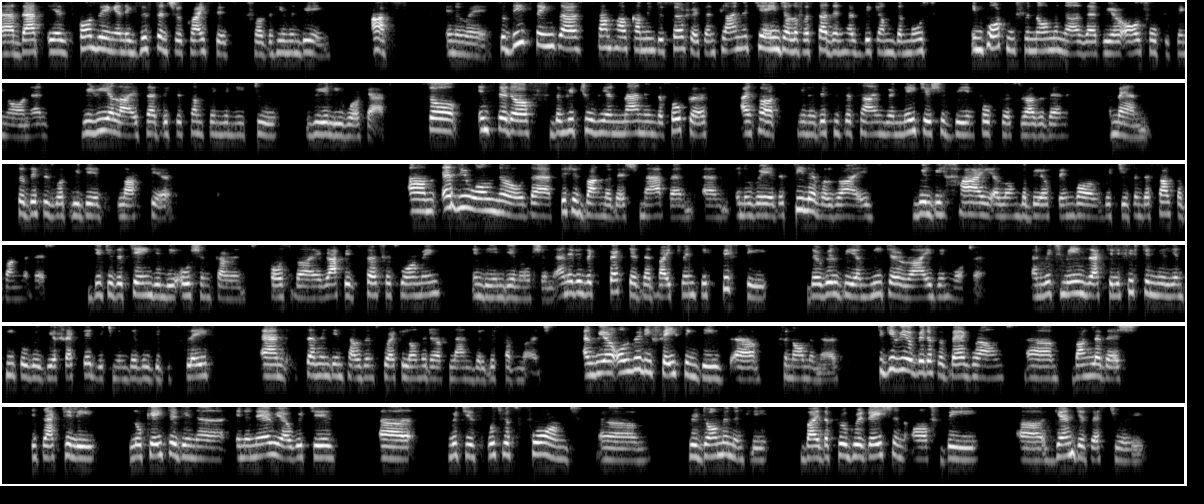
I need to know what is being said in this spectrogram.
uh, that is causing an existential crisis for the human beings, us in a way. So these things are somehow coming to surface and climate change all of a sudden has become the most important phenomena that we are all focusing on. And we realize that this is something we need to really work at. So instead of the Vitruvian man in the focus, I thought, you know, this is the time when nature should be in focus rather than a man. So this is what we did last year. Um, as you all know that this is Bangladesh map and, and in a way the sea level rise will be high along the Bay of Bengal, which is in the south of Bangladesh due to the change in the ocean current caused by rapid surface warming in the Indian Ocean. And it is expected that by 2050, there will be a meter rise in water and which means actually 15 million people will be affected, which means they will be displaced, and 17,000 square kilometer of land will be submerged. And we are already facing these uh, phenomena. To give you a bit of a background, um, Bangladesh is actually located in a in an area which is uh, which is which was formed um, predominantly by the progradation of the uh, Ganges estuary.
